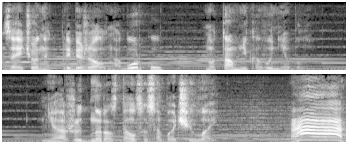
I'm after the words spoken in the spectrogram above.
Зайчонок прибежал на горку, но там никого не было. Неожиданно раздался собачий лай. а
